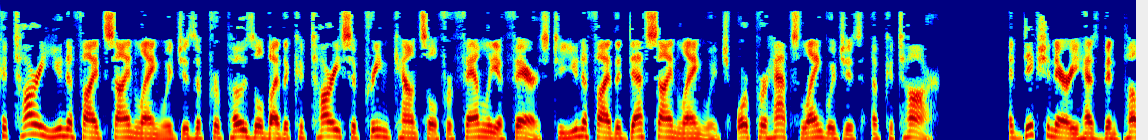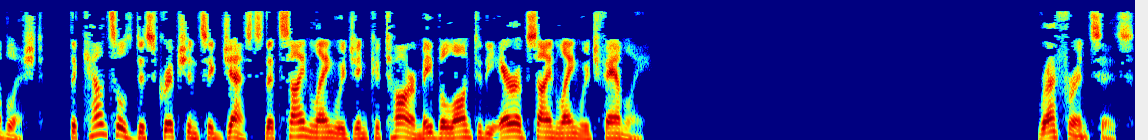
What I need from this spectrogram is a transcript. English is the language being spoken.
Qatari Unified Sign Language is a proposal by the Qatari Supreme Council for Family Affairs to unify the deaf sign language, or perhaps languages, of Qatar. A dictionary has been published. The Council's description suggests that sign language in Qatar may belong to the Arab Sign Language family. References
